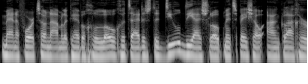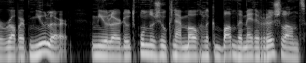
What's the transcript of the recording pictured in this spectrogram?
Manafort zou namelijk hebben gelogen tijdens de deal die hij sloot met speciaal aanklager Robert Mueller. Mueller doet onderzoek naar mogelijke banden met Rusland.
